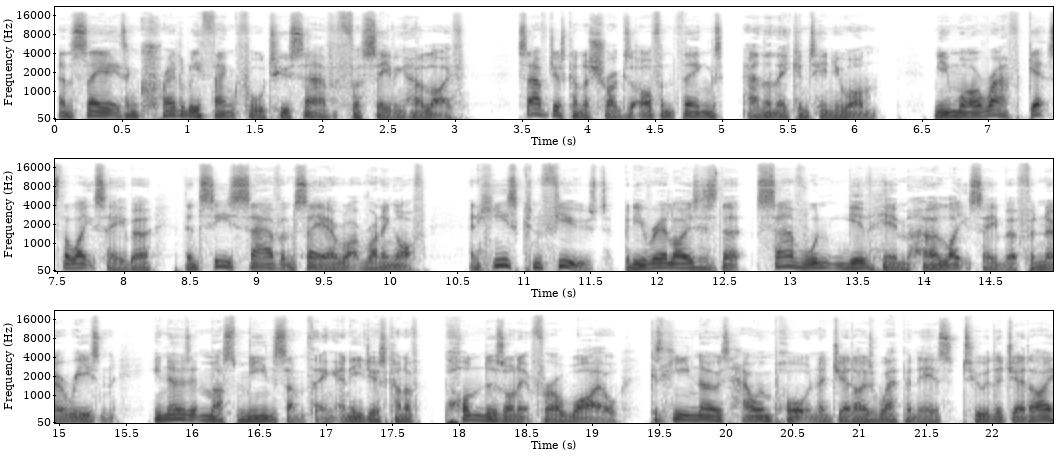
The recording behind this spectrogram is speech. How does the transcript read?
and Saya is incredibly thankful to Sav for saving her life. Sav just kind of shrugs it off and things, and then they continue on. Meanwhile, Raff gets the lightsaber, then sees Sav and Saya like running off, and he's confused, but he realizes that Sav wouldn't give him her lightsaber for no reason. He knows it must mean something, and he just kind of ponders on it for a while, because he knows how important a Jedi's weapon is to the Jedi,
